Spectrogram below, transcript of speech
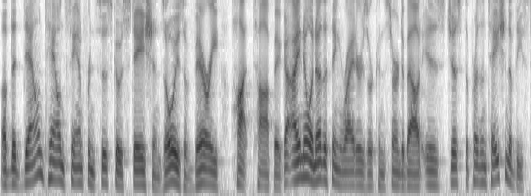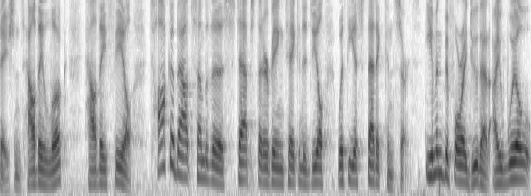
of the downtown San Francisco stations. Always a very hot topic. I know another thing writers are concerned about is just the presentation of these stations, how they look, how they feel. Talk about some of the steps that are being taken to deal with the aesthetic concerns. Even before I do that, I will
